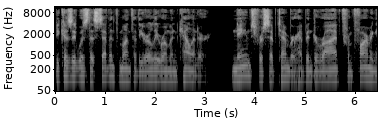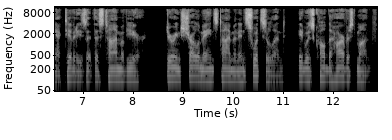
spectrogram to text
because it was the seventh month of the early Roman calendar. Names for September have been derived from farming activities at this time of year. During Charlemagne's time and in Switzerland, it was called the harvest month.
